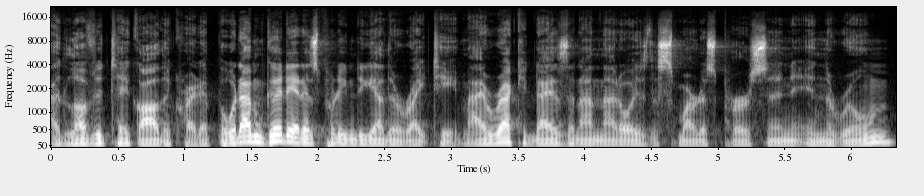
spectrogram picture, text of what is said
I'd love to take all the credit, but what I'm good at is putting together a right team. I recognize that I'm not always the smartest person in the room,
